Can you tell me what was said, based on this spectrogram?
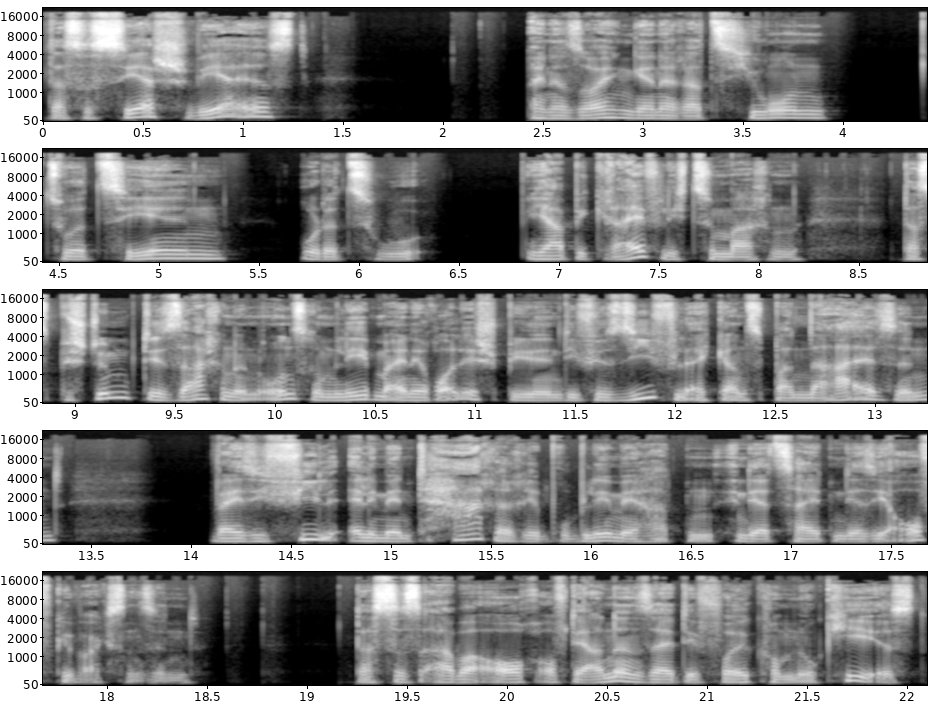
dass es sehr schwer ist, einer solchen Generation zu erzählen oder zu ja begreiflich zu machen, dass bestimmte Sachen in unserem Leben eine Rolle spielen, die für sie vielleicht ganz banal sind, weil sie viel elementarere Probleme hatten in der Zeit, in der sie aufgewachsen sind. Dass das aber auch auf der anderen Seite vollkommen okay ist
